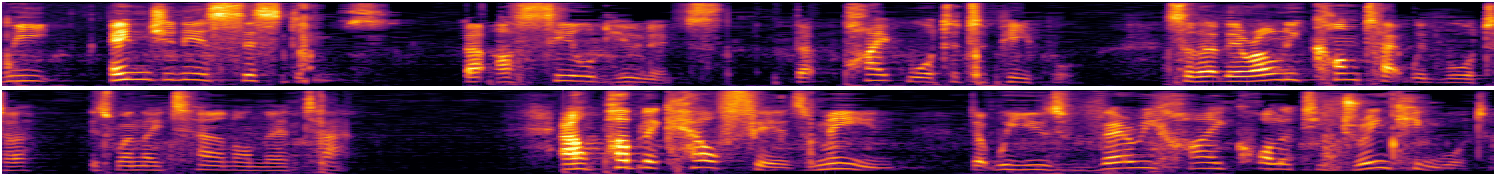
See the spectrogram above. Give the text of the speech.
we engineer systems that are sealed units that pipe water to people so that their only contact with water is when they turn on their tap. Our public health fears mean that we use very high quality drinking water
